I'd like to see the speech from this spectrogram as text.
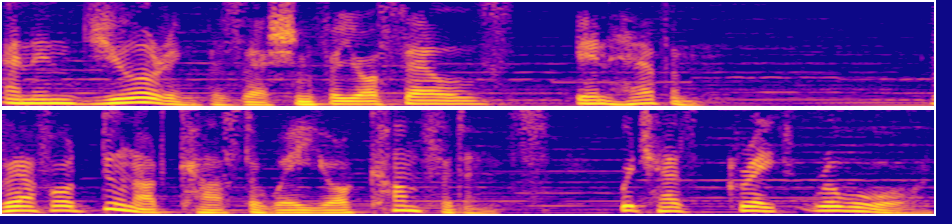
an enduring possession for yourselves in heaven. Therefore do not cast away your confidence, which has great reward.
